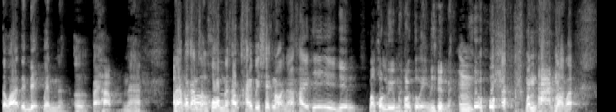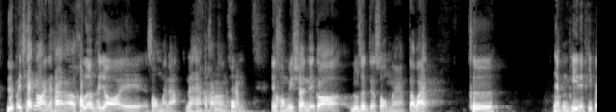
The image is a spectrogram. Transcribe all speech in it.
แต่ว่าเด็กๆเป็นนะเออแปลกครับนะฮะอ่า และประกันแล้วก็สังคมนะครับ ใครไปเช็คหน่อยนะ ใครที่ยื่นบางคนลืมว่าตัวเองยื่นนะอืมมันนานมากแล้วเดี๋ยวไปเช็คหน่อยนะครับเขาเริ่มทยอยส่งมาแล้วนะฮะประกันสังคมครับอย่างของมิชชั่นนี่ก็รู้สึกจะส่งมา แต่ว่าคืออย่างของพี่เนี่ยพี่ไป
